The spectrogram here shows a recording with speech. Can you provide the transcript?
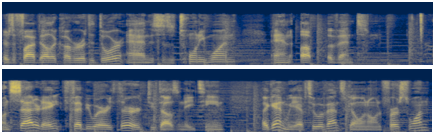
There's a $5 cover at the door, and this is a 21 and up event. On Saturday, February 3rd, 2018, again, we have two events going on. First one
